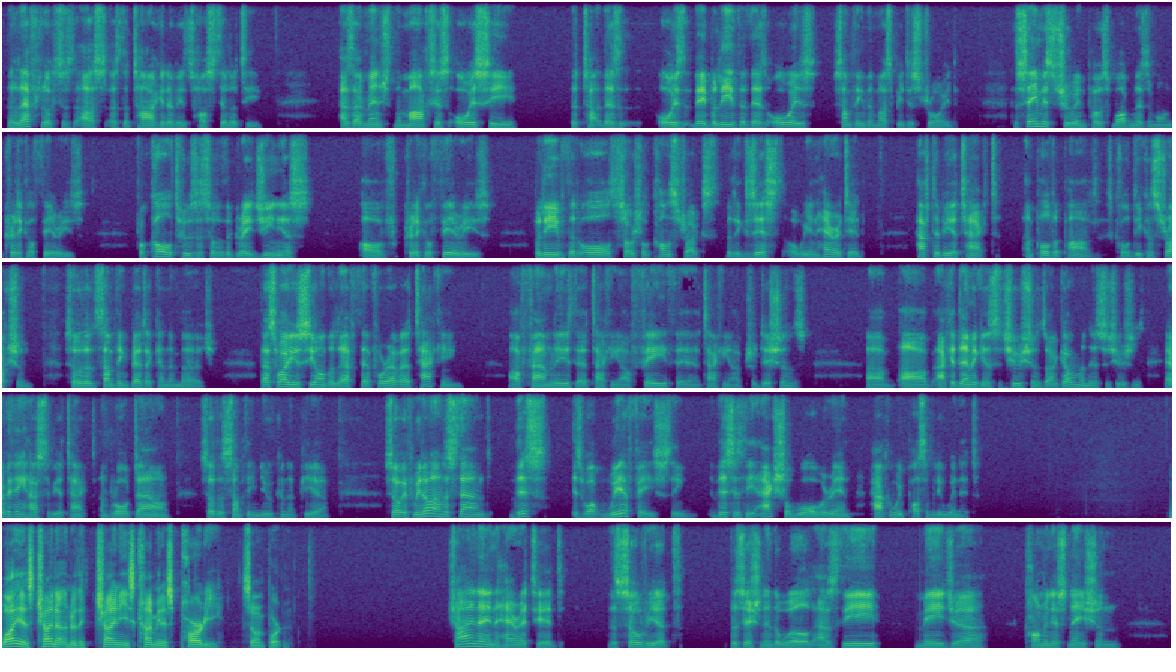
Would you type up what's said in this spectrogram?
The left looks at us as the target of its hostility. As I've mentioned, the Marxists always see the ta- there's always they believe that there's always something that must be destroyed. The same is true in postmodernism on critical theories. Foucault, who's a sort of the great genius of critical theories, believed that all social constructs that exist or we inherited have to be attacked and pulled apart. It's called deconstruction, so that something better can emerge. That's why you see on the left, they're forever attacking our families, they're attacking our faith, they're attacking our traditions, um, our academic institutions, our government institutions, everything has to be attacked and brought down so that something new can appear. So if we don't understand this is what we're facing, this is the actual war we're in, how can we possibly win it? Why is China under the Chinese Communist Party so important? China inherited the Soviet position in the world as the major communist nation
